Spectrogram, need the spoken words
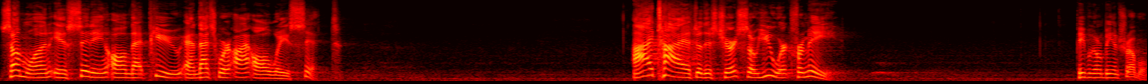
Someone is sitting on that pew, and that's where I always sit. I tithe to this church, so you work for me. People are going to be in trouble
